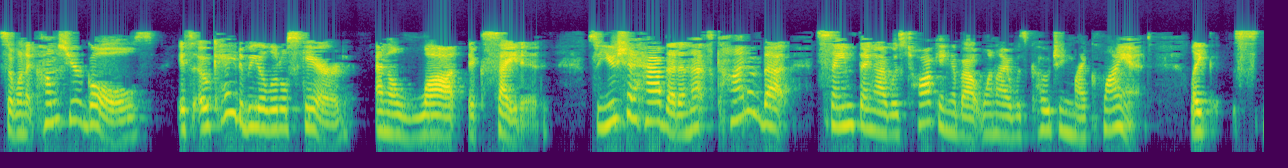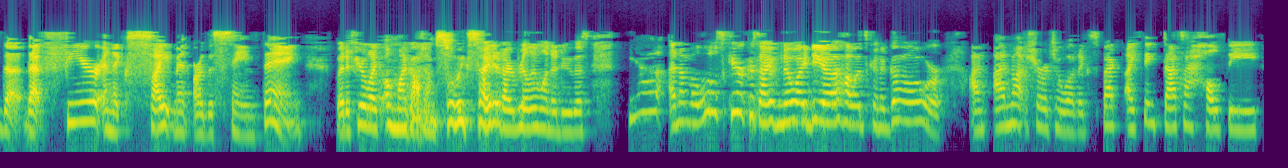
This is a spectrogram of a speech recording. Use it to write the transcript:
So when it comes to your goals, it's okay to be a little scared and a lot excited. So you should have that. And that's kind of that same thing I was talking about when I was coaching my client. Like that, that fear and excitement are the same thing. But if you're like, oh my God, I'm so excited. I really want to do this. Yeah. And I'm a little scared because I have no idea how it's going to go or I'm, I'm not sure to what expect. I think that's a healthy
